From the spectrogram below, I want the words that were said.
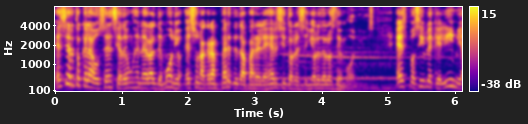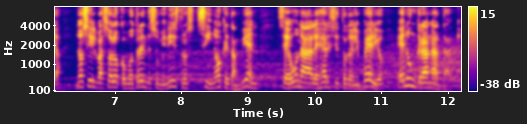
es cierto que la ausencia de un general demonio es una gran pérdida para el ejército del Señor de los Demonios. Es posible que Limia no sirva solo como tren de suministros, sino que también se una al ejército del Imperio en un gran ataque.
